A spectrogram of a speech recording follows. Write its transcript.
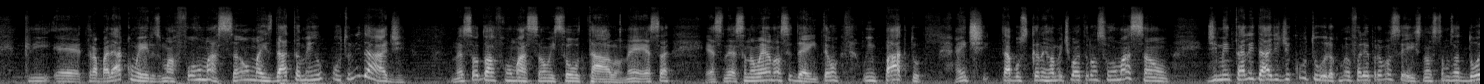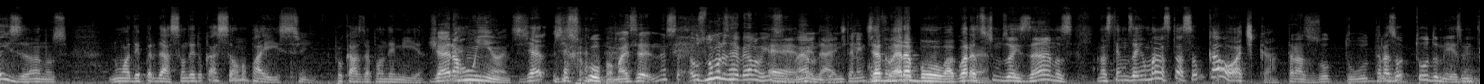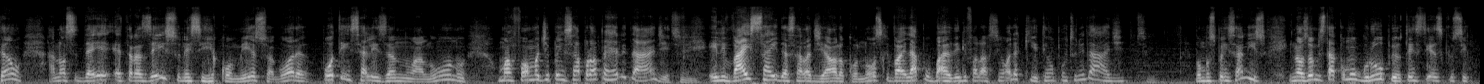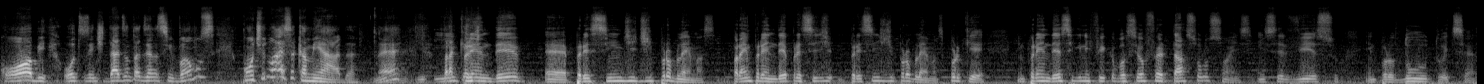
eh, trabalhar com eles uma formação, mas dar também oportunidade. Não é só dar formação e soltá-lo, né? Essa, essa, essa não é a nossa ideia. Então, o impacto, a gente está buscando realmente uma transformação de mentalidade e de cultura. Como eu falei para vocês, nós estamos há dois anos numa depredação da educação no país, Sim. por causa da pandemia. Já era né? ruim antes. Já- já- Desculpa, mas é, nessa- os números revelam isso, É, né? Não- verdade. Não tem nem como Já não era boa. Agora, É. nos últimos dois anos, nós temos aí uma situação caótica. Atrasou tudo. Atrasou tudo mesmo. É. Então, a nossa ideia é trazer isso nesse recomeço agora, potencializando no aluno uma forma de pensar a própria realidade. Sim. Ele vai sair da sala de aula conosco e vai lá para o bairro dele e falar assim: olha aqui, tem uma oportunidade. Sim. Vamos pensar nisso. E nós vamos estar como grupo, eu tenho certeza que o Cicobi, outras entidades vão estar dizendo assim, vamos continuar essa caminhada, né? E, e a gente- empreender é, prescinde de problemas. Para empreender, prescinde, prescinde de problemas. Por quê? Empreender significa você ofertar soluções em serviço, em produto, etc.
